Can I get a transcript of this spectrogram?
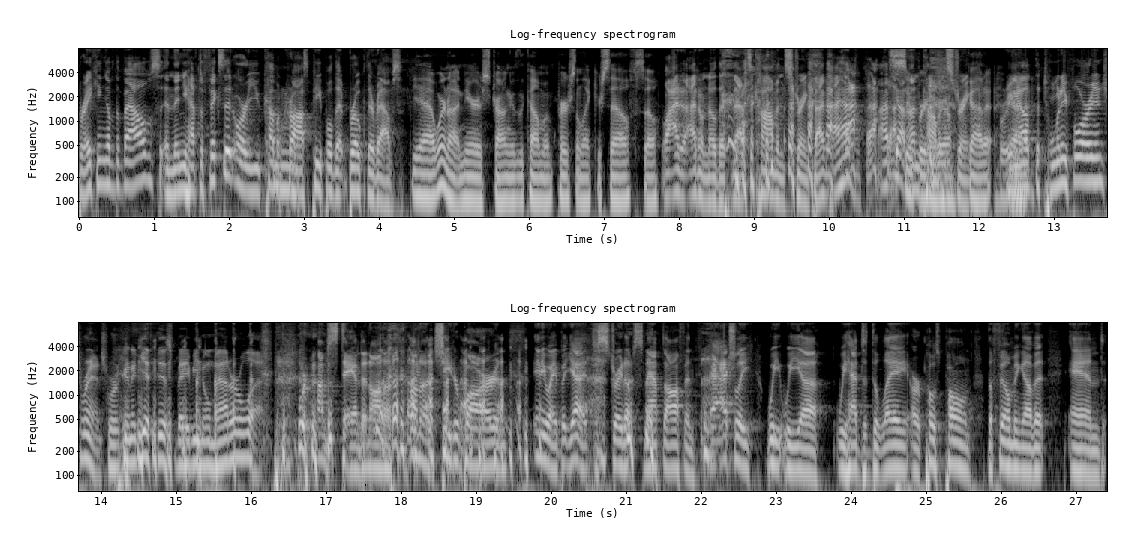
breaking of the valves and then you have to fix it, or you come across people that broke their valves? yeah, we're not near as strong as the common person like yourself. So Well, I, I don't know that that's common strength. I've, I have I've got uncommon Superhero. strength. Got it. Bring Got out the 24 inch wrench. We're going to get this baby no matter what. I'm standing on a on a cheater bar, and anyway, but yeah, it just straight up snapped off. And actually, we we uh, we had to delay or postpone the filming of it. And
